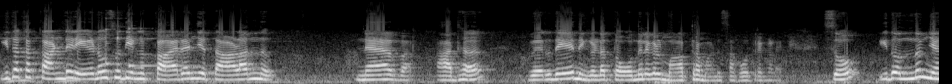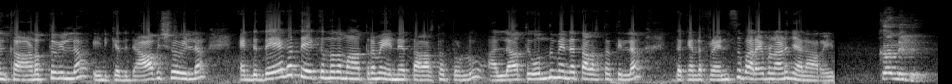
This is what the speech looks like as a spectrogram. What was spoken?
ഇതൊക്കെ കണ്ട് രേണുസുതി അങ്ങ് കരഞ്ഞ് തളന്ന് നെവർ അത് വെറുതെ നിങ്ങളുടെ തോന്നലുകൾ മാത്രമാണ് സഹോദരങ്ങളെ. സോ ഇതൊന്നും ഞാൻ കാണത്തുമില്ല. എനിക്കതിന്റെ ആവശ്യമില്ല എന്റെ ദേഹത്തേക്കുന്നത് മാത്രമേ എന്നെ തളർത്തത്തുള്ളൂ. അല്ലാത്ത ഒന്നും എന്നെ തളർത്തത്തില്ല. ഇതൊക്കെ എന്റെ ഫ്രണ്ട്സ് പറയുമ്പോഴാണ് ഞാൻ അറിയുന്നത്. കണ്ടില്ലേ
